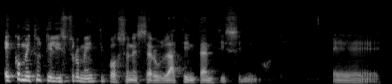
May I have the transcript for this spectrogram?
E come tutti gli strumenti possono essere usati in tantissimi modi. Eh,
